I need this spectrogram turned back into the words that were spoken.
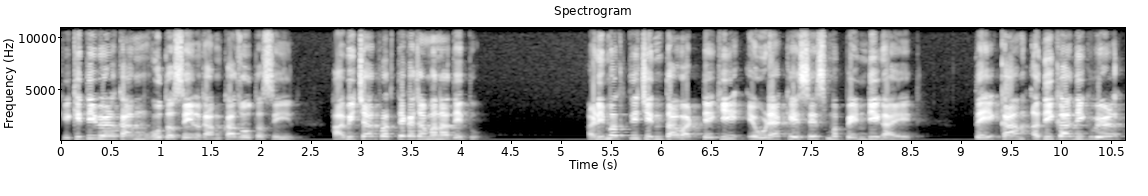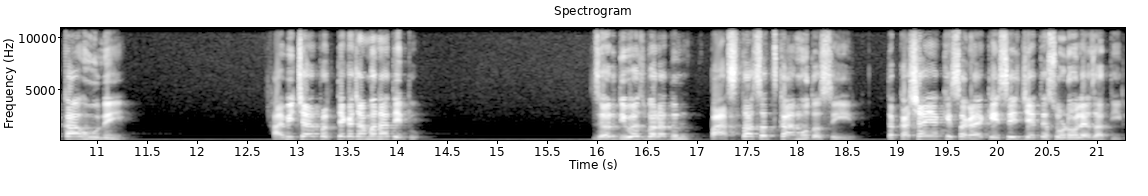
की किती वेळ काम होत असेल कामकाज होत असेल हा विचार प्रत्येकाच्या मनात येतो. आणि मग ती चिंता वाटते की एवढ्या केसेस मग पेंडिंग आहेत तर हे काम अधिकाधिक वेळ का होऊ नये? हा विचार प्रत्येकाच्या मनात येतो. जर दिवसभरातून पाच तासच काम होत असेल तर कशा या के सगळ्या केसेस ज्या त्या सोडवल्या जातील?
